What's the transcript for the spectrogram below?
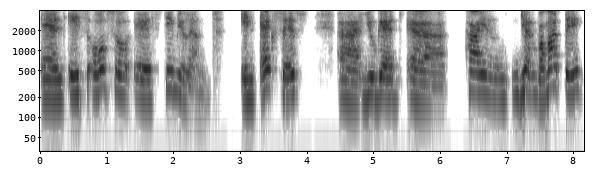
and it's also a stimulant. In excess, uh, you get uh, high in yerba mate,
